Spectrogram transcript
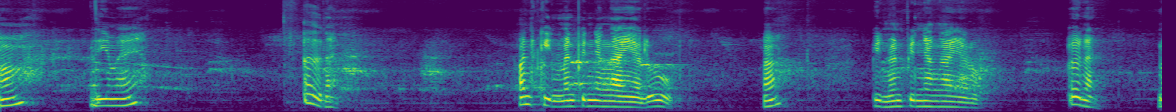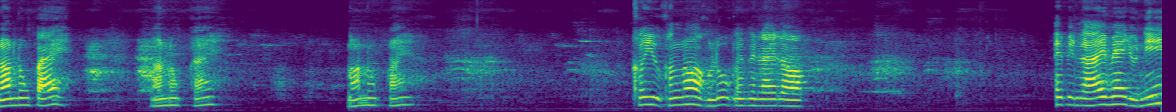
หืมดีไหม เออนั่นมันกลิ่นมันเป็นยังไงอะลูกฮะกลิ่นมันเป็นยังไงอะลูก เออนั่นนอนลงไป นอนลงไป นอนลงไป เขาอยู่ข้างนอกลูกไม่เป็นไรหรอก ไม่เป็นไรแม่อยู่นี่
